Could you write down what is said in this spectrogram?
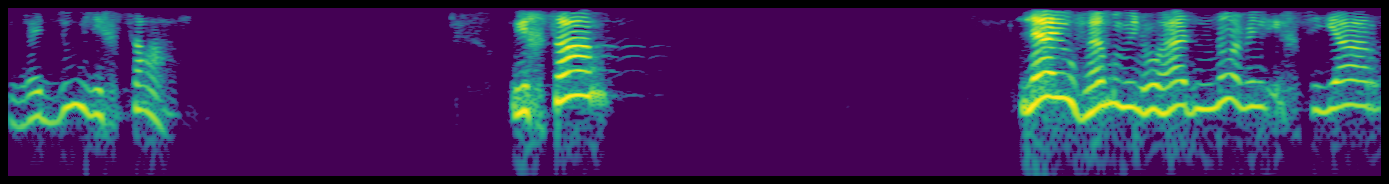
يبغى يتزوج يختار ويختار لا يفهم منه هذا النوع من الاختيار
